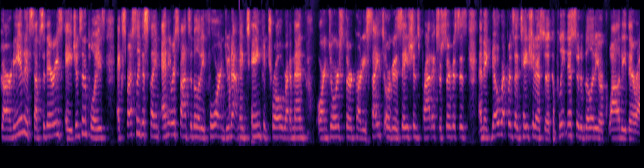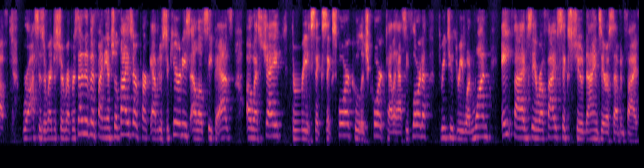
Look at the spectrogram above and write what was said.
Guardian, its subsidiaries, agents, and employees expressly disclaim any responsibility for and do not maintain, control, recommend, or endorse third party sites, organizations, products, or services, and make no representation as to the completeness, suitability, or quality thereof. Ross is a registered representative and financial advisor, Park Avenue Securities, LLC PAS, OSJ 3664, Coolidge Court, Tallahassee, Florida 32311, 850-562-9075.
